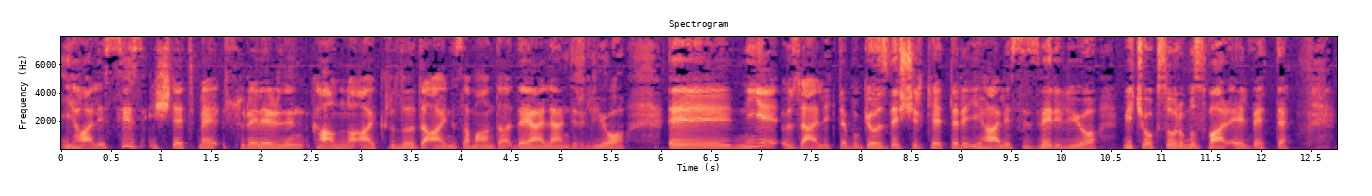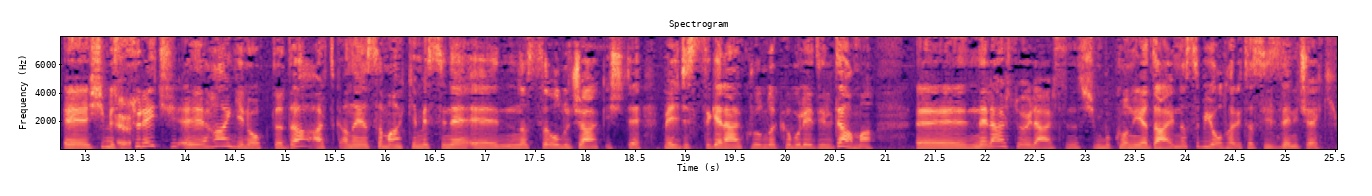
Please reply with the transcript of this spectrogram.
ihalesiz işletme sürelerinin kanuna aykırılığı da aynı zamanda değerlendiriliyor. E, niye özellikle bu gözde şirketlere ihalesiz veriliyor? Birçok sorumuz var elbette. E, şimdi evet. süreç e, hangi noktada artık Anayasa Mahkemesi'ne e, nasıl olacak işte Meclisi Genel Kurulu'nda kabul edildi ama e, neler söylersiniz şimdi bu konuya dair nasıl bir yol haritası izlenecek?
